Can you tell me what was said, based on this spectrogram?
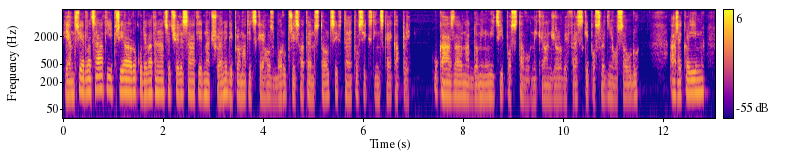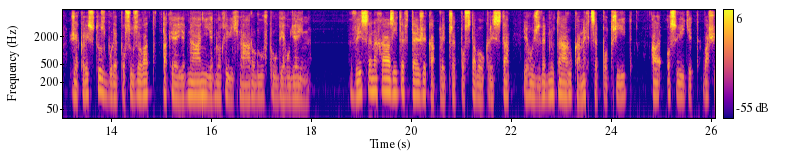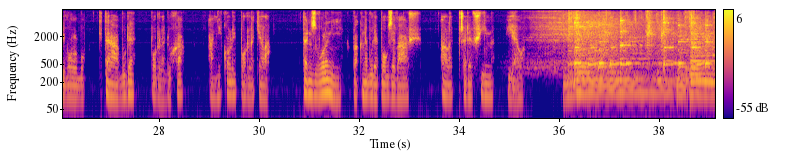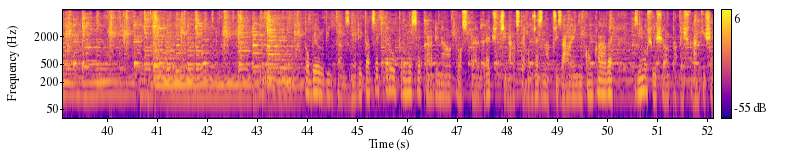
Jan 23. přijal roku 1961 členy diplomatického sboru při svatém stolci v této Sixtínské kapli. Ukázal na dominující postavu Michelangelovy fresky posledního soudu a řekl jim, že Kristus bude posuzovat také jednání jednotlivých národů v průběhu dějin. Vy se nacházíte v téže kapli před postavou Krista, jehož zvednutá ruka nechce potřít, ale osvítit vaši volbu, která bude podle ducha a nikoli podle těla. Ten zvolený pak nebude pouze váš, ale především jeho. To byl výtah z meditace, kterou pronesl kardinál Prosper Greč 13. března při zahájení konkláve, z něhož vyšel papež František.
